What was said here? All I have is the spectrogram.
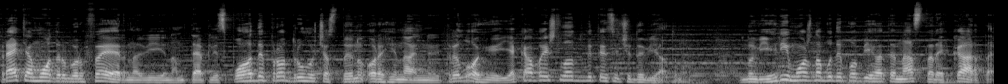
Третя Modern Warfare навіє нам теплі спогади про другу частину оригінальної трилогії, яка вийшла у 2009-му. В новій грі можна буде побігати на старих картах,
